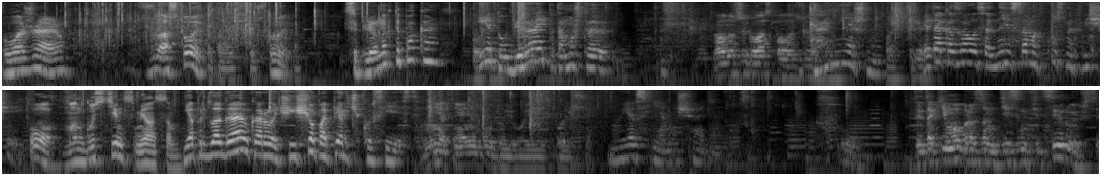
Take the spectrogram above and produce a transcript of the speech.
Уважаю. А что это вообще? Что это? Цыпленок ты пока. И это убирай, потому что... А он уже глаз положил. Конечно. Это оказалось одной из самых вкусных вещей. О, мангустин с мясом. Я предлагаю, короче, еще по перчику съесть. Нет, я не буду его есть больше. Ну, я съем еще один. Фу. Ты таким образом дезинфицируешься?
